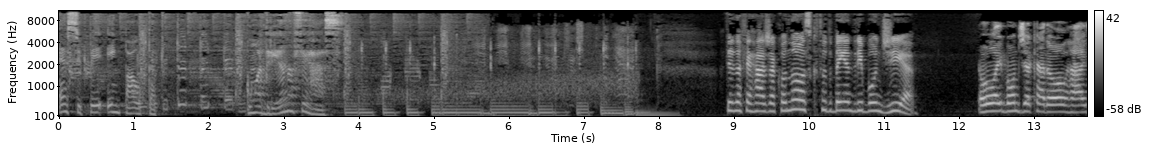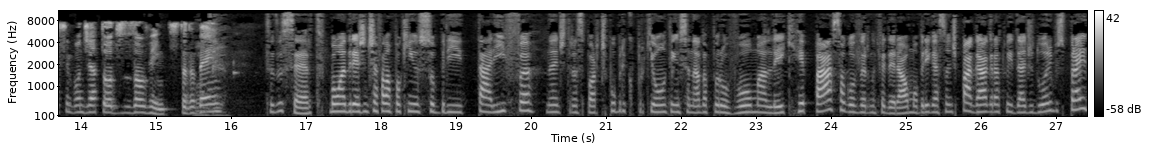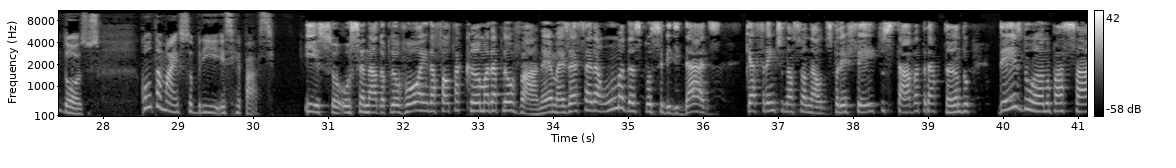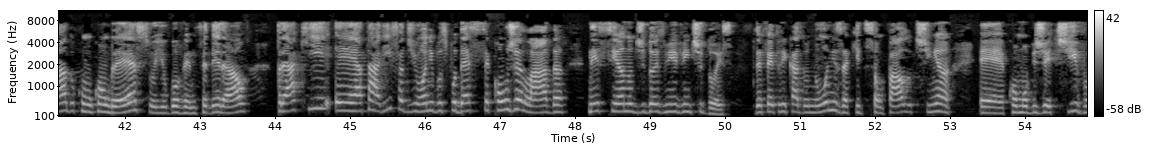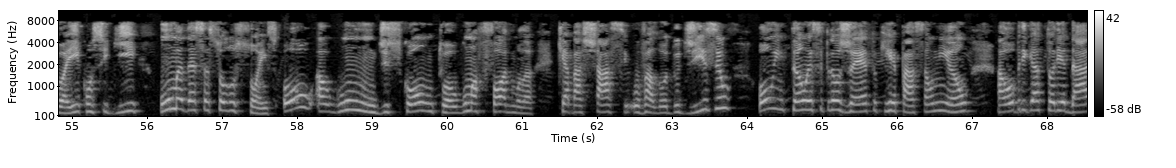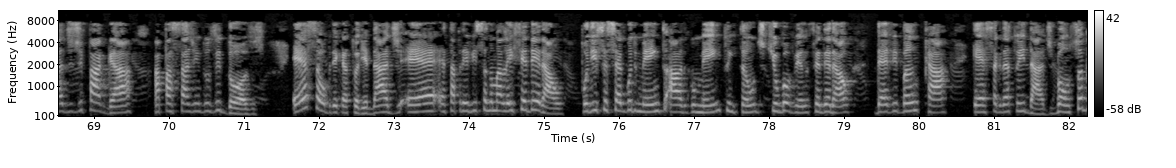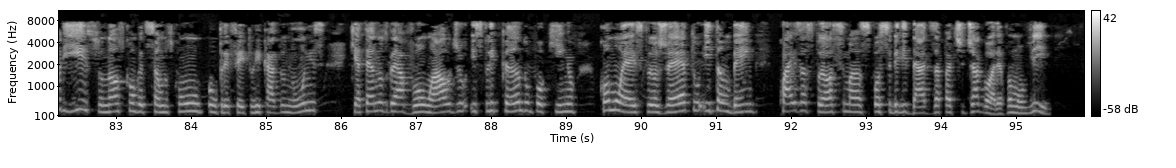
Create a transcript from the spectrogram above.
SP em Pauta, com Adriana Ferraz. Adriana Ferraz já conosco. Tudo bem, Adri? Bom dia. Oi, bom dia, Carol, Heisen, bom dia a todos os ouvintes. Tudo bom bem? Dia. Tudo certo. Bom, Adri, a gente vai falar um pouquinho sobre tarifa né, de transporte público, porque ontem o Senado aprovou uma lei que repassa ao governo federal uma obrigação de pagar a gratuidade do ônibus para idosos. Conta mais sobre esse repasse. Isso, o Senado aprovou, ainda falta a Câmara aprovar, né? Mas essa era uma das possibilidades que a Frente Nacional dos Prefeitos estava tratando desde o ano passado com o Congresso e o governo federal para que é, a tarifa de ônibus pudesse ser congelada nesse ano de 2022. O prefeito Ricardo Nunes, aqui de São Paulo, tinha é, como objetivo aí conseguir uma dessas soluções, ou algum desconto, alguma fórmula que abaixasse o valor do diesel, ou então esse projeto que repassa à União a obrigatoriedade de pagar a passagem dos idosos. Essa obrigatoriedade está é, é, tá prevista numa lei federal. Por isso, esse argumento, argumento, então, de que o governo federal deve bancar essa gratuidade. Bom, sobre isso, nós conversamos com o, prefeito Ricardo Nunes, que até nos gravou um áudio explicando um pouquinho como é esse projeto e também quais as próximas possibilidades a partir de agora. Vamos ouvir?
